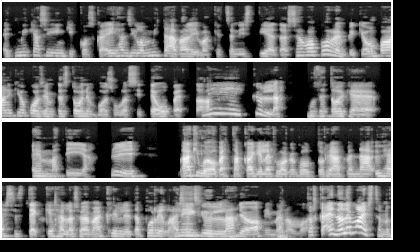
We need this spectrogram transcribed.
että mikä siinkin, koska eihän sillä ole mitään väliä, vaikka et sä niistä tietää. Se on vaan parempikin. Onpa ainakin joku asia, mitä se toinen voi sulle sitten opettaa. Niin, kyllä. Mutta et oikein en mä tiedä. Niin. Mäkin voin opettaa kaikille ruokakulttuuria, että mennään yhdessä sitten kesällä syömään grilliltä porilaiset. Niin kyllä, Joo. nimenomaan. Koska en ole maistanut.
